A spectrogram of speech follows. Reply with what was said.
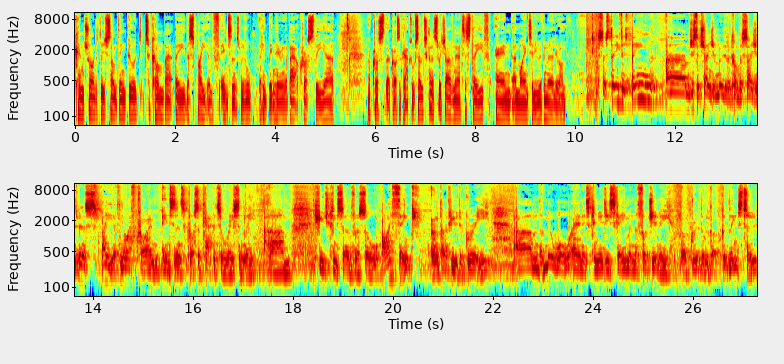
can try to do something good to combat the, the spate of incidents we've all been hearing about across the uh, across across the capital. So we're just going to switch over now to Steve and, and my interview with him earlier on. So, Steve, there's been um, just a change of mood of the conversation. There's been a spate of knife crime incidents across the capital recently. Um, huge concern for us all. I think, I don't know if you'd agree, um, that Millwall and its community scheme and the For Jimmy group that we've got good links to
